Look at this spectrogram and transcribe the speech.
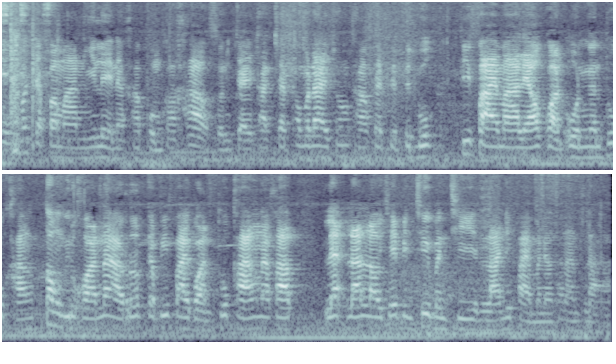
ตัวก็จะ ประมาณนี้เลยนะครับผมคร่าวๆสนใจทักแชทเข้ามาได้ช่องทางแฟนเพจเฟซบุ๊กพี่ฝ่ายมาแล้วก่อนโอนเงินทุกครั้งต้องวิดีโอคอลหน้ารถกับพี่ฝ่ายก่อนทุกครั้งนะครับและร้านเราใช้เป็นชื่อบัญชีร้านพี่ฝ่ายมาแล้วเท่านั้นครับ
